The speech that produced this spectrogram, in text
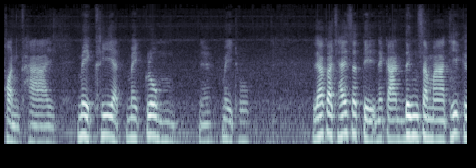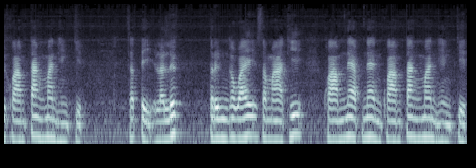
ผ่อนคลาย ไม่เครียด ไม่กลุ่มนะไม่ทุกข์แล้วก็ใช้สติในการดึงสมาธิคือความตั้งมั่นแห่งจิต สติระลึกตรึงเอาไว้สมาธิความแนบแน่นความตั้งมั่นแห่งจิต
